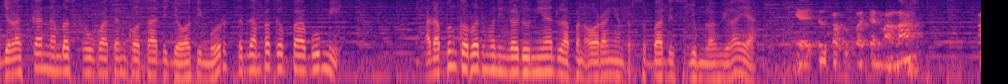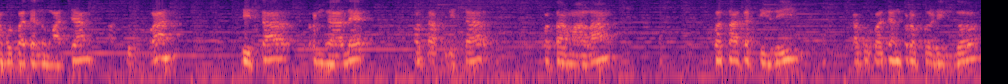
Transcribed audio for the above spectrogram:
menjelaskan 16 kabupaten kota di Jawa Timur terdampak gempa bumi. Adapun korban meninggal dunia 8 orang yang tersebar di sejumlah wilayah, yaitu Kabupaten Malang, Kabupaten Lumajang, Pasuruan, Blitar, Trenggalek, Kota Blitar, Kota Malang, Kota Kediri, Kabupaten Probolinggo,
